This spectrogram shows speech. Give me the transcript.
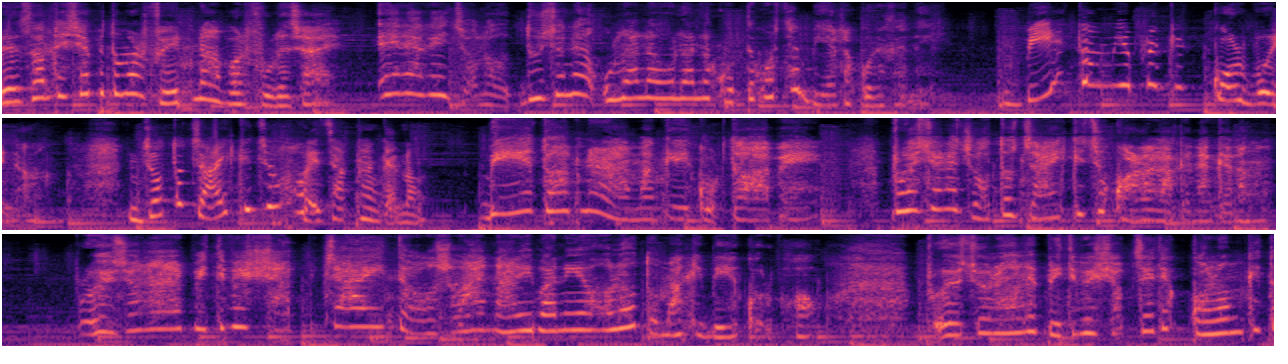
রেজাল্ট হিসেবে তোমার ফেট না আবার ফুলে যায়। এর আগে চলো, দুজনে উলানা উলানা করতে করতে বিয়েটা করে ফেলি। প্রয়োজন হলে পৃথিবীর সবচাইতে অসহায় নারী বানিয়ে হলেও তোমাকে বিয়ে করব। প্রয়োজন হলে পৃথিবীর সবচাইতে কলঙ্কিত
